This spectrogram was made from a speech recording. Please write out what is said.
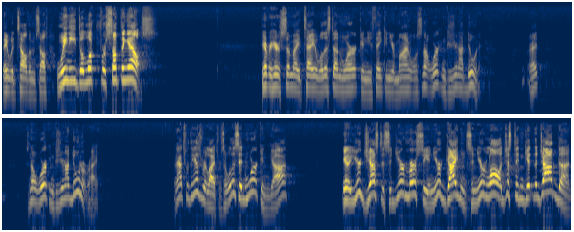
They would tell themselves, we need to look for something else. You ever hear somebody tell you, well, this doesn't work, and you think in your mind, well, it's not working because you're not doing it, right? It's not working because you're not doing it right. And that's what the Israelites were saying. Well, this isn't working, God. You know, your justice and your mercy and your guidance and your law just didn't get the job done.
